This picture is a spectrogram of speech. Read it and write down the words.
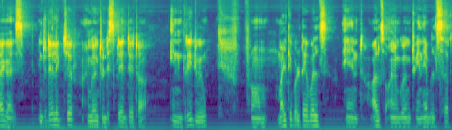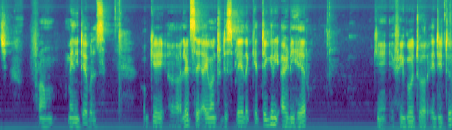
Hi guys, in today's lecture I'm going to display data in grid view from multiple tables and also I'm going to enable search from many tables. Okay, uh, let's say I want to display the category ID here. Okay, if we go to our editor,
